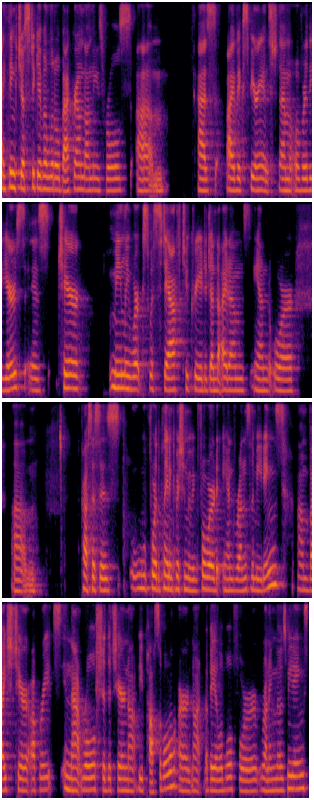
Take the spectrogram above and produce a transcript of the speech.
I think just to give a little background on these roles, um, as I've experienced them over the years, is chair mainly works with staff to create agenda items and or um, processes for the planning commission moving forward and runs the meetings. Um, vice chair operates in that role should the chair not be possible or not available for running those meetings.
